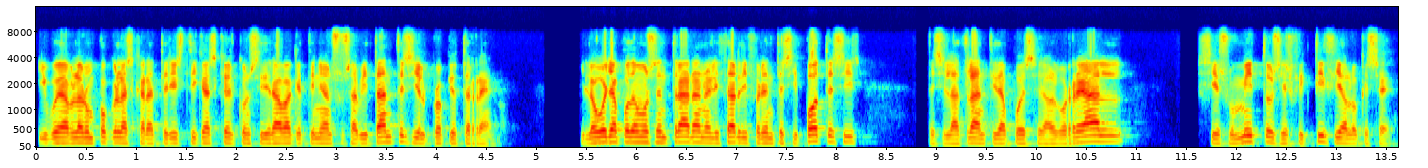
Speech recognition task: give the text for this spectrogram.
y voy a hablar un poco de las características que él consideraba que tenían sus habitantes y el propio terreno. Y luego ya podemos entrar a analizar diferentes hipótesis de si la Atlántida puede ser algo real, si es un mito, si es ficticia, lo que sea.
